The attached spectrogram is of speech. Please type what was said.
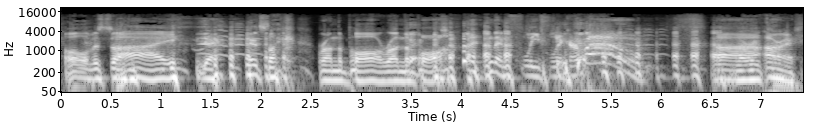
all of a sudden, yeah, it's like run the ball, run the ball, and then flea flicker. Boom! Uh, all right,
